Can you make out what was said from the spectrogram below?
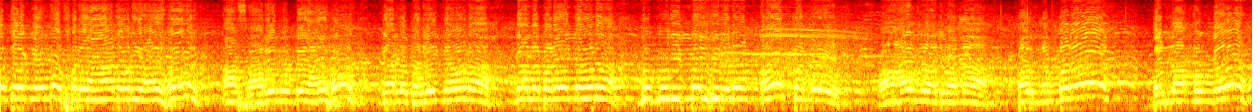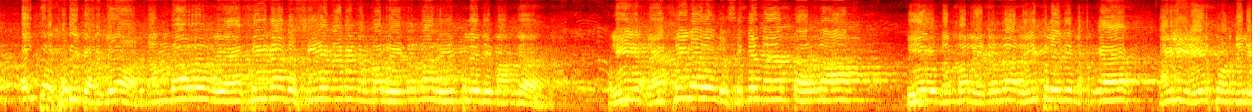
ਉਧਰ ਕਹਿੰਦੇ ਫਰਿਆਦ ਹੋਣੀ ਆਏ ਹੋਣ। ਆ ਸਾਰੇ ਮੁੰਡੇ ਆਏ ਹੋਣ। ਗੱਲ ਬਣੇ ਕਿਉਂ ਨਾ? ਗੱਲ ਬਣੇ ਕਿਉਂ ਨਾ? ਗੁੱਗੂ ਦੀ ਪਈ ਹੀ ਰੇਡ ਉਹ ਬੱਲੇ ਆਹ ਨੌਜਵਾਨਾ ਪਰ ਨੰਬਰ ਬੱਲਾ ਮੰਗ ਇੱਧਰ ਖੜੀ ਕਰ ਗਿਆ। ਨੰਬਰ ਰੈਫਰੀ ਦਾ ਡਿਸੀਜਨ ਹੈ ਨੰਬਰ ਰੇਡਰ ਦਾ ਰੀਪਲੇ ਦੀ ਮੰਗ ਹੈ। ਪਲੀਜ਼ ਰੈਫਰੀ ਦਾ ਜੋ ਡਿਸੀਜਨ ਹੈ ਪਰ ਦਾ ਵੀ ਉਹ ਨੰਬਰ ਰੇਡਰ ਦਾ ਰੀਪਲੇ ਦੀ ਮੰਗ ਹੈ। ਅਗਲੀ ਰੇਡ ਪਾਉਣ ਦੇ ਲਈ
